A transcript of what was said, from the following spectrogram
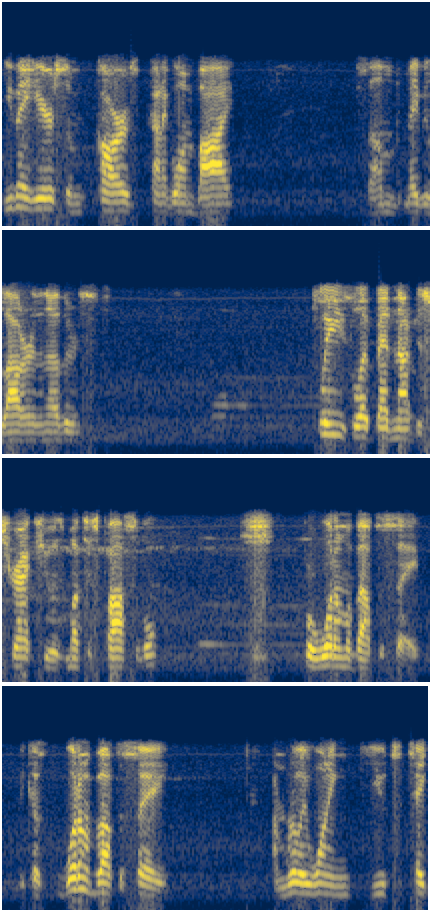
you may hear some cars kind of going by, some maybe louder than others. Please let that not distract you as much as possible for what I'm about to say. Because what I'm about to say, I'm really wanting you to take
